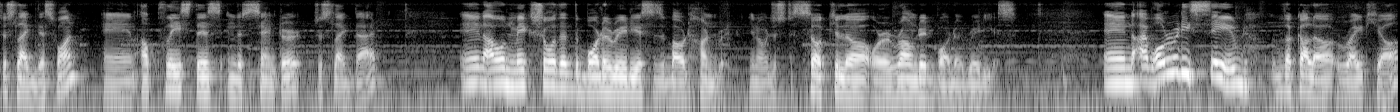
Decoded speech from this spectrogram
just like this one. And I'll place this in the center just like that. And I will make sure that the border radius is about 100 you know just a circular or a rounded border radius. And I've already saved the color right here.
